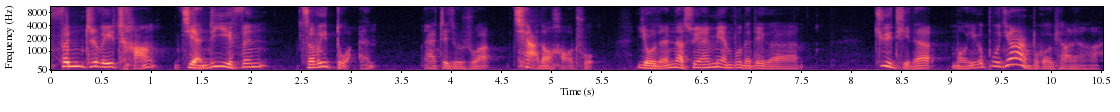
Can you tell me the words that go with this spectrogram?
分之为长，减之一分则为短，哎，这就是说恰到好处。有的人呢，虽然面部的这个具体的某一个部件不够漂亮啊，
